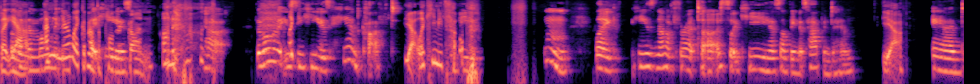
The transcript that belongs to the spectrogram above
But, but yeah i mean they're like about to pull their is, gun on him. Yeah the moment that you like, see he is handcuffed. Yeah, like he needs help. He, hmm, like he's not a threat to us. Like he has something that's happened to him. Yeah. And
